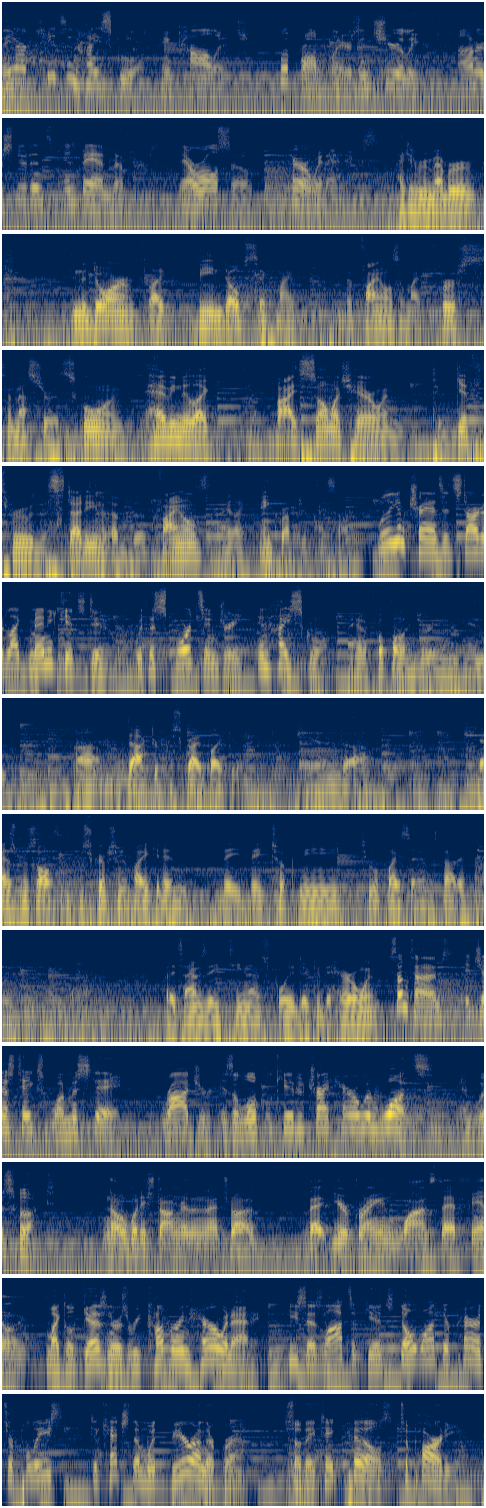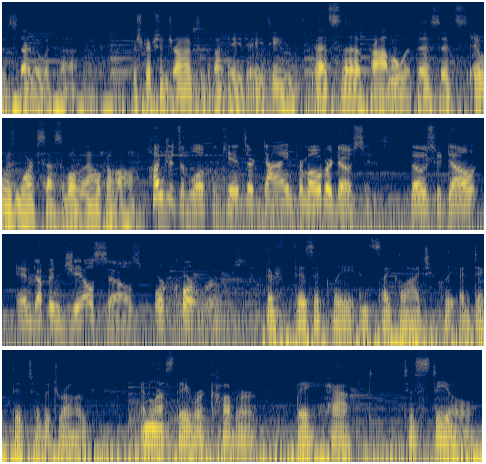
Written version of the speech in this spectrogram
They are kids in high school and college, football players and cheerleaders, honor students and band members. They are also heroin addicts. I can remember in the dorms, like being dope sick my the finals of my first semester at school and having to like buy so much heroin to get through the studying of the finals, I like bankrupted myself. William Transit started like many kids do, with a sports injury in high school. I had a football injury and, and um, the doctor prescribed Vicodin. And uh, as a result of the prescription of Vicodin, they, they took me to a place I never thought it'd take me. I, uh, by the time I was 18, I was fully addicted to heroin. Sometimes it just takes one mistake. Roger is a local kid who tried heroin once and was hooked. Nobody's stronger than that drug. That your brain wants that feeling. Michael Gesner is a recovering heroin addict. He says lots of kids don't want their parents or police to catch them with beer on their breath, so they take pills to party. It started with uh, prescription drugs at about the age of 18. That's the problem with this. It's, it was more accessible than alcohol. Hundreds of local kids are dying from overdoses. Those who don't end up in jail cells or courtrooms. They're physically and psychologically addicted to the drug. Unless they recover, they have to steal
